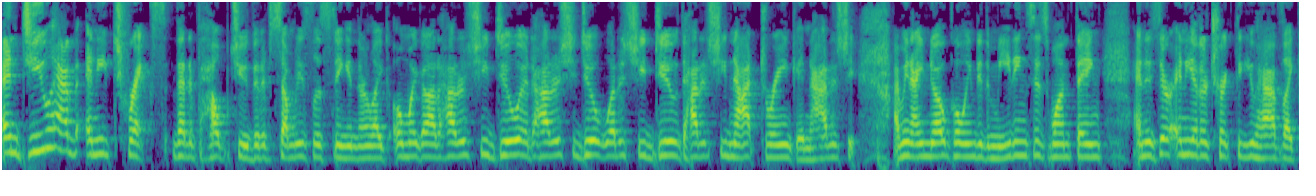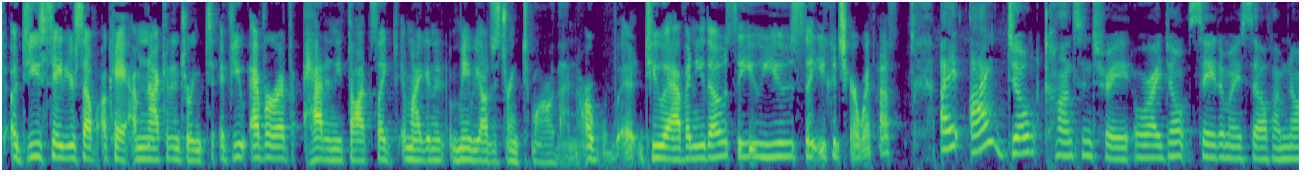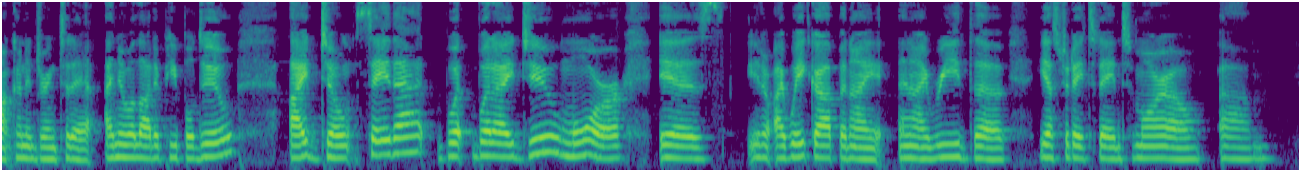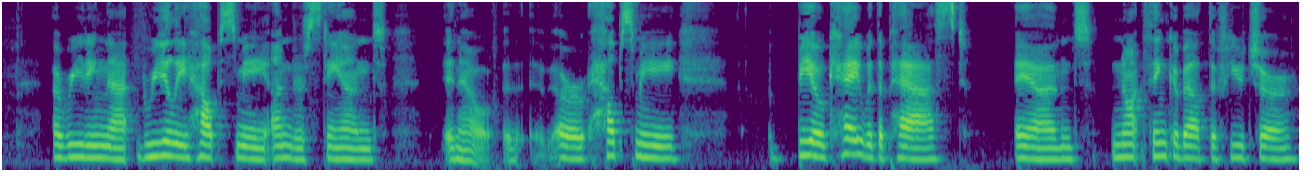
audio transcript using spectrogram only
And do you have any tricks that have helped you that if somebody's listening and they're like, oh my God, how does she do it? How does she do it? What does she do? How does she not drink? And how does she? I mean, I know going to the meetings is one thing. And is there any other trick that you have? Like, uh, do you say to yourself, okay, I'm not going to drink? T-. If you ever have had any thoughts, like, am I going to, maybe I'll just drink tomorrow then? Or uh, do you have any of those that you use that you could share with us? I, I don't concentrate or I don't say to myself, I'm not going to drink today. I know a lot of people do. I don't say that, but what I do more is, you know, I wake up and I and I read the yesterday, today, and tomorrow. Um, a reading that really helps me understand, you know, or helps me be okay with the past and not think about the future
